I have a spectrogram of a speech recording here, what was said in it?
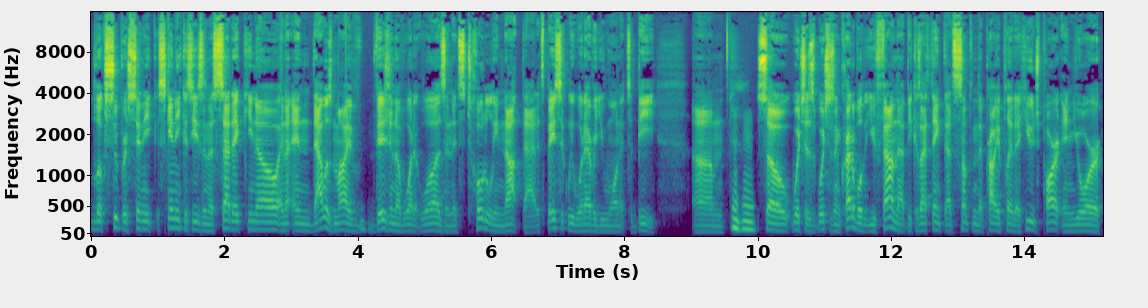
looks super skinny skinny because he's an ascetic, you know, and and that was my vision of what it was, and it's totally not that. It's basically whatever you want it to be. Um, mm-hmm. So, which is which is incredible that you found that because I think that's something that probably played a huge part in your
